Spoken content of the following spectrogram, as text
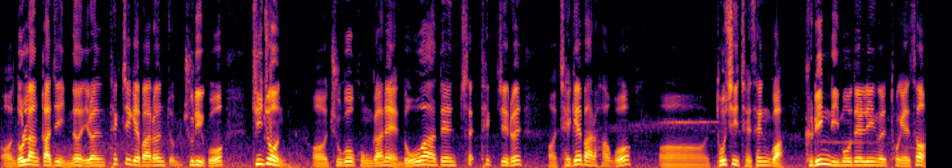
어, 논란까지 있는 이런 택지 개발은 좀 줄이고 기존 어, 주거 공간에 노후화된 채- 택지를 어, 재개발하고 어, 도시 재생과 그린 리모델링을 통해서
